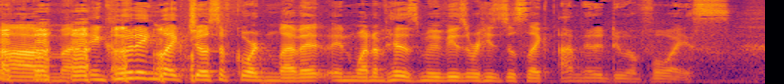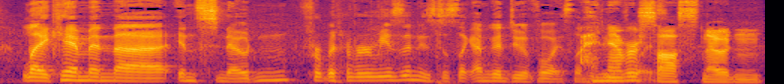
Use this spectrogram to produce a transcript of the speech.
Um, including like Joseph Gordon-Levitt in one of his movies where he's just like, "I'm gonna do a voice," like him in uh, in Snowden for whatever reason. He's just like, "I'm gonna do a voice." I never voice." saw Snowden.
